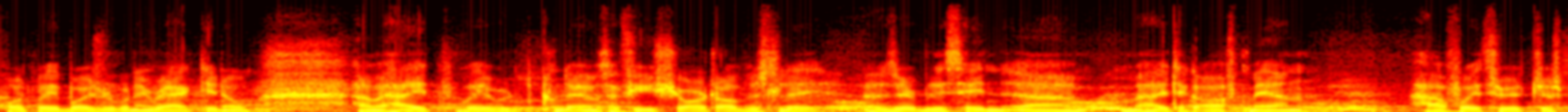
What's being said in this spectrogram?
what way boys were going to react, you know. And we had we were come down with a few short, obviously, as everybody's seen. Um, we had to take off men halfway through it just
